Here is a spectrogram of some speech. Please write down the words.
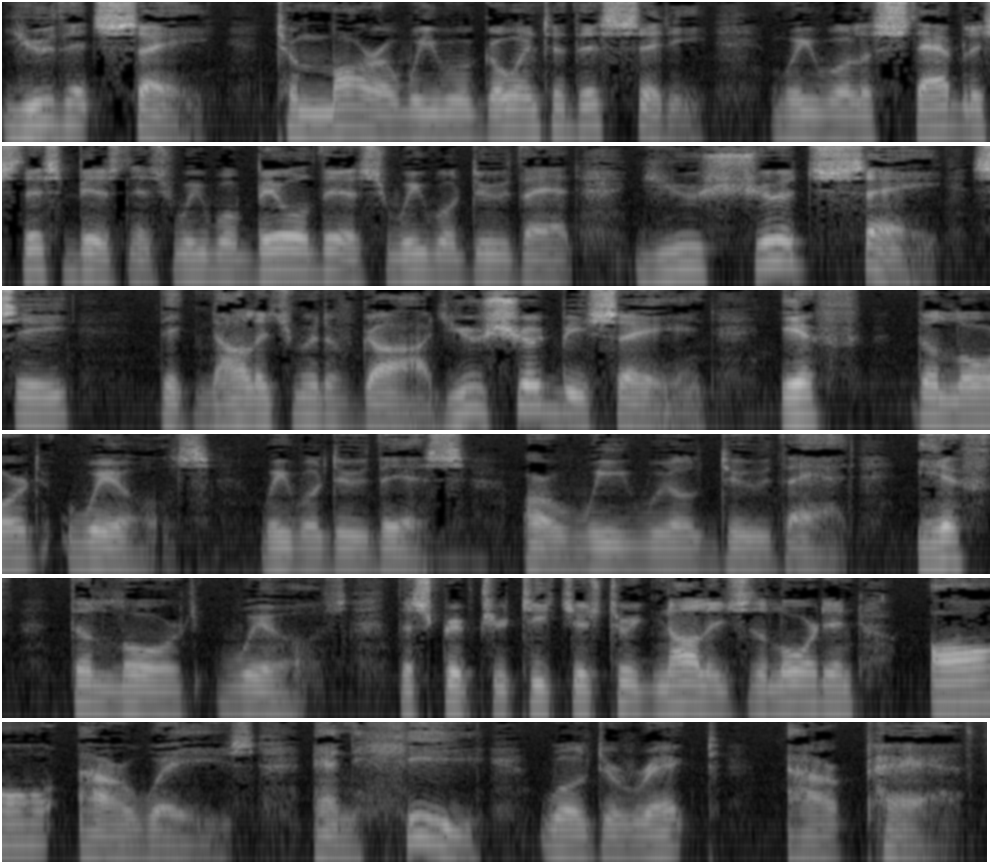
you that say, tomorrow we will go into this city. We will establish this business. We will build this. We will do that. You should say, see, the acknowledgement of God. You should be saying, if the Lord wills, we will do this or we will do that. If the Lord wills. The scripture teaches to acknowledge the Lord in all our ways and He will direct our path.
